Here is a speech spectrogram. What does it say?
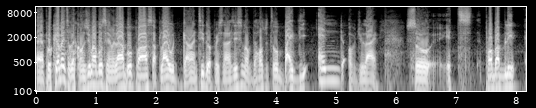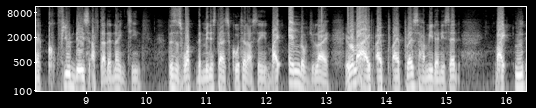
uh, procurement of the consumables and reliable power supply would guarantee the operationalization of the hospital by the end of July. So it's probably a few days after the 19th. This is what the minister is quoted as saying by end of July. Remember, I, I, I pressed Hamid and he said by mm,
